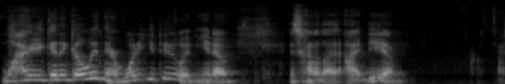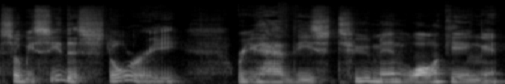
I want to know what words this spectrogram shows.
why are you going to go in there? What are you doing? You know, it's kind of that idea. So we see this story where you have these two men walking and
